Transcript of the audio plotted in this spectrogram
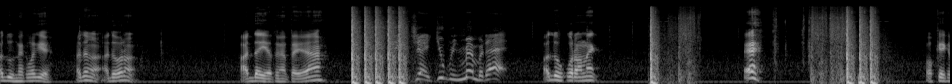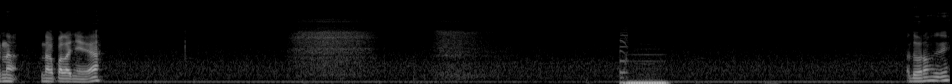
Aduh, naik lagi ya? Ada nggak? Ada orang? Ada ya ternyata ya. Aduh, kurang naik. Eh! Oke, kena. Kena kepalanya ya. Ada orang sini?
